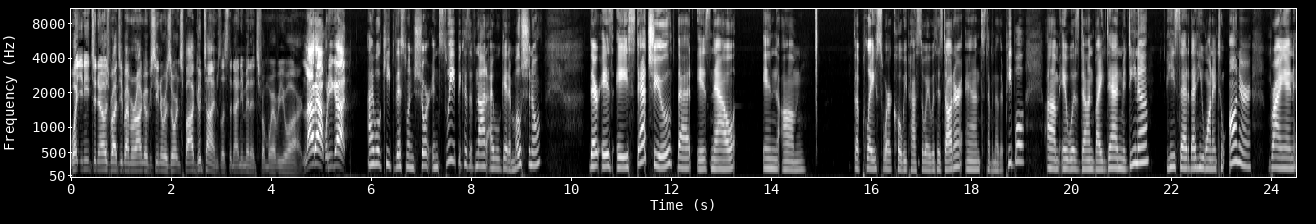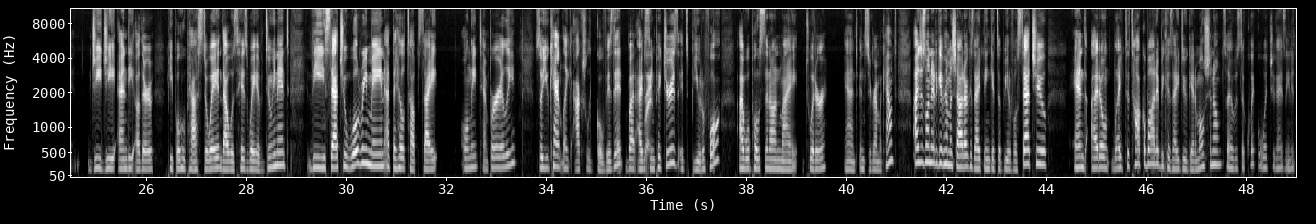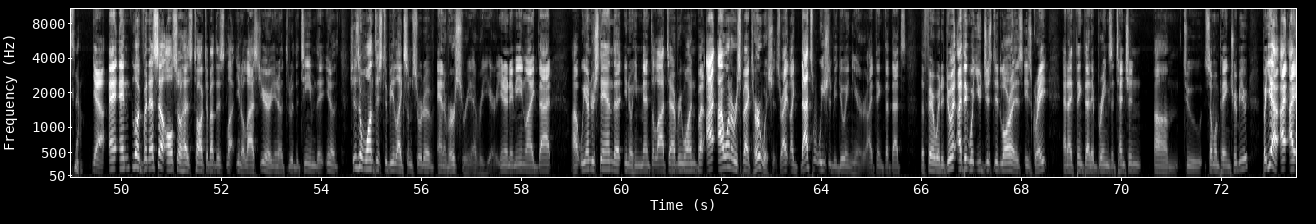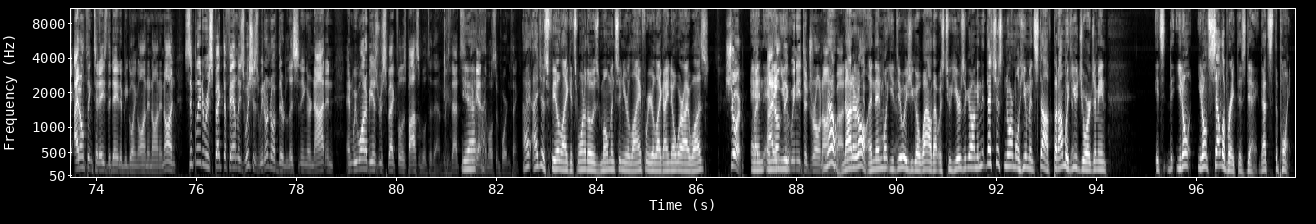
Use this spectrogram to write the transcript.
What you need to know is brought to you by Morongo Casino Resort and Spa. Good times, less than 90 minutes from wherever you are. Loud out, what do you got? I will keep this one short and sweet because if not, I will get emotional. There is a statue that is now in um, the place where Kobe passed away with his daughter and seven other people. Um, it was done by Dan Medina. He said that he wanted to honor Brian, Gigi, and the other people who passed away, and that was his way of doing it. The statue will remain at the Hilltop site only temporarily, so you can't like actually go visit. But I've Right. seen pictures; it's beautiful. I will post it on my Twitter and Instagram account. I just wanted to give him a shout out because I think it's a beautiful statue. And I don't like to talk about it because I do get emotional. So it was the quick what you guys needed to know. Yeah, and, and look, Vanessa also has talked about this, you know, last year, you know, through the team that you know she doesn't want this to be like some sort of anniversary every year. You know what I mean? Like that. Uh, we understand that you know he meant a lot to everyone, but I, I want to respect her wishes, right? Like that's what we should be doing here. I think that that's the fair way to do it. I think what you just did, Laura, is is great, and I think that it brings attention um, to someone paying tribute. But yeah, I, I, I don't think today's the day to be going on and on and on. Simply to respect the family's wishes. We don't know if they're listening or not, and, and we want to be as respectful as possible to them because that's Yeah, again I- the most important thing. I, I just feel like it's one of those moments in your life where you're like, I know where I was. Sure, And- but and I don't you- think we need to drone on. No, not it. at all. And then what you yeah. do is you go, wow, that was two years ago. I mean, that's just normal human stuff. But I'm with you, George. I mean, it's you don't you don't celebrate this day. That's the point.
